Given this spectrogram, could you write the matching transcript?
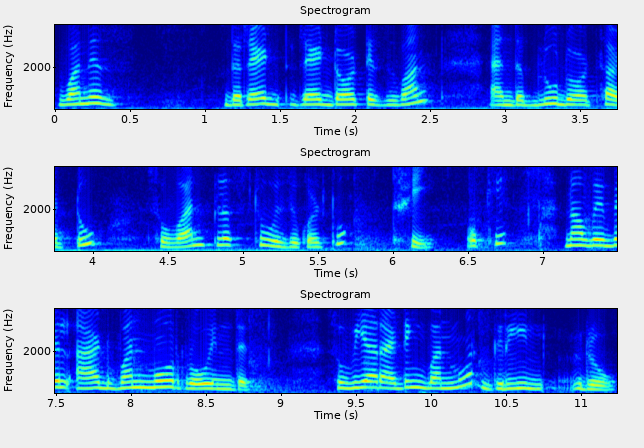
one is the red red dot is 1 and the blue dots are 2 so 1 plus 2 is equal to 3 okay now we will add one more row in this. So we are adding one more green row.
